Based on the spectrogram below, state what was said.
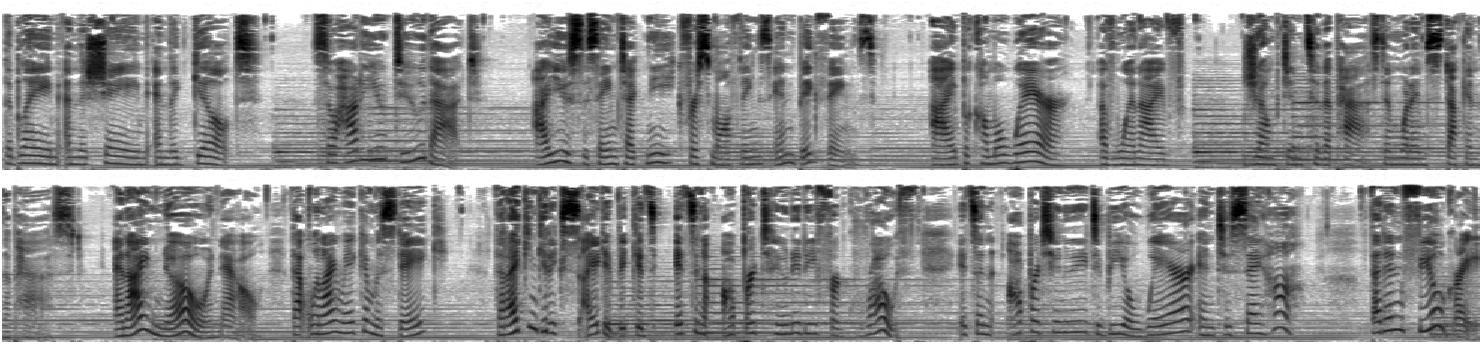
the blame and the shame and the guilt. So, how do you do that? I use the same technique for small things and big things. I become aware of when I've jumped into the past and when I'm stuck in the past. And I know now that when I make a mistake, that I can get excited because it's an opportunity for growth. It's an opportunity to be aware and to say, huh, that didn't feel great.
